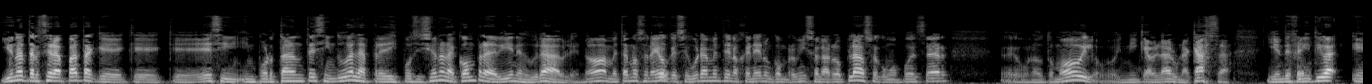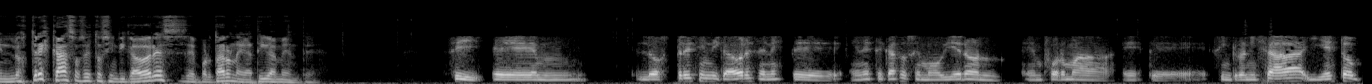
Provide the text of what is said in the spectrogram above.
y una tercera pata que, que, es importante, sin duda, es la predisposición a la compra de bienes durables, ¿no? A meternos en algo que seguramente nos genera un compromiso a largo plazo, como puede ser eh, un automóvil o ni que hablar una casa. Y en definitiva, en los tres casos estos indicadores se portaron negativamente. Sí, eh, los tres indicadores en este en este caso se movieron en forma este, sincronizada y esto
